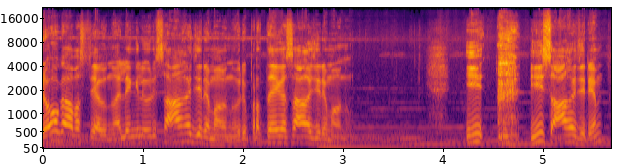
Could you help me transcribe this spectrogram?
രോഗാവസ്ഥയാകുന്നു അല്ലെങ്കിൽ ഒരു സാഹചര്യമാകുന്നു ഒരു പ്രത്യേക സാഹചര്യമാകുന്നു. ഈ ഈ സാഹചര്യം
